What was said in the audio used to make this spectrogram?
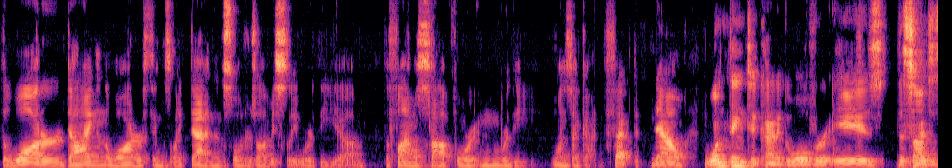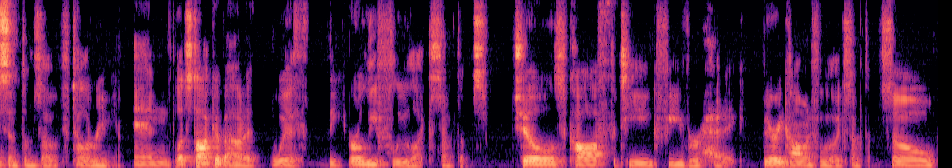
the water, dying in the water, things like that. And then soldiers obviously were the, um, the final stop for it and were the ones that got infected. Now, one thing to kind of go over is the signs and symptoms of tularemia. And let's talk about it with the early flu like symptoms chills, cough, fatigue, fever, headache very common flu-like symptoms. So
